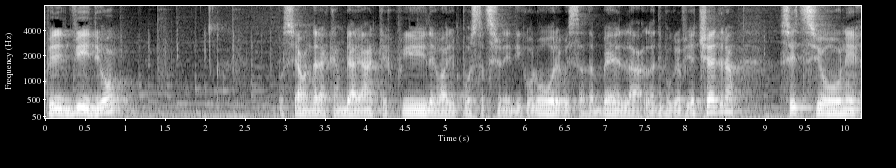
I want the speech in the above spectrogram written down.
Per il video possiamo andare a cambiare anche qui le varie impostazioni di colore questa tabella la tipografia eccetera sezioni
